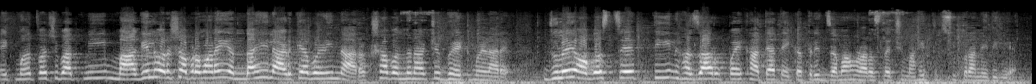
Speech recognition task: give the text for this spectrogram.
एक महत्वाची बातमी मागील वर्षाप्रमाणे यंदाही लाडक्या बहिणींना रक्षाबंधनाची भेट मिळणार आहे. जुलै ऑगस्टचे तीन हजार रुपये खात्यात एकत्रित जमा होणार असल्याची माहिती सूत्रांनी दिली आहे.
